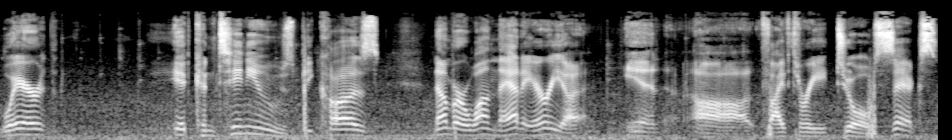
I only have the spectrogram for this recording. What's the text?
where it continues because, number one, that area in uh, 53206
